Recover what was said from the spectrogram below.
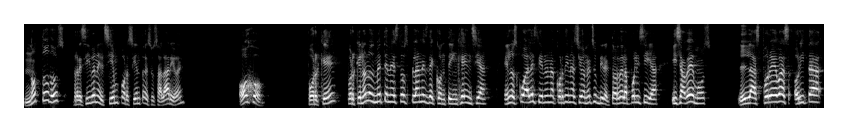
no todos reciben el 100% de su salario. ¿eh? Ojo, ¿por qué? Porque no los meten estos planes de contingencia en los cuales tiene una coordinación el subdirector de la policía y sabemos las pruebas, ahorita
